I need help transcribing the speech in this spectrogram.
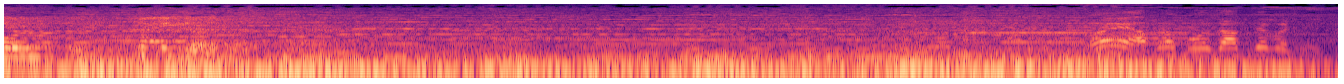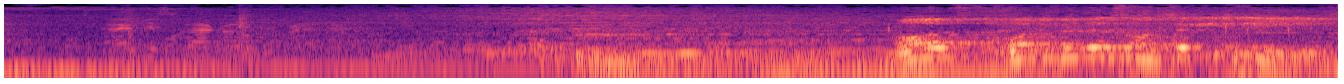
For titles. ભાઈ આપણે પોઝ આપજે પછી All bodybuilders on stage, please.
